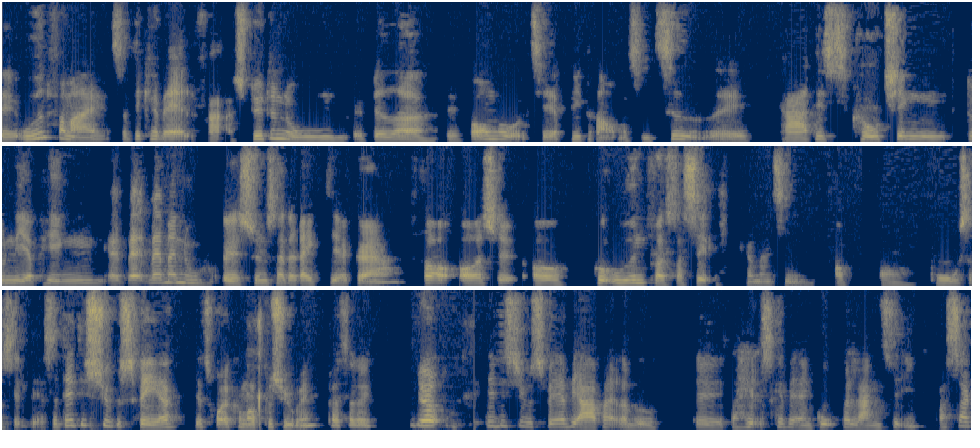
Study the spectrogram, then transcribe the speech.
øh, uden for mig. Så det kan være alt fra at støtte nogen øh, bedre øh, formål til at bidrage med sin tid, øh, gratis coaching, donere penge, hvad, hvad man nu øh, synes er det rigtige at gøre, for også at gå uden for sig selv, kan man sige, og, og bruge sig selv der. Så det er de syv sfære. Jeg tror, jeg kommer op på syv, ikke? Passer det ikke? Jo. Det er de syv sfære, vi arbejder med, øh, der helst skal være en god balance i. Og så,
